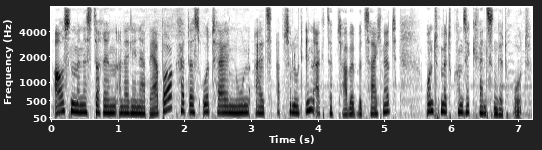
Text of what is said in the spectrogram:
Außenministerin Annalena Baerbock hat das Urteil nun als absolut inakzeptabel bezeichnet und mit Konsequenzen gedroht.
